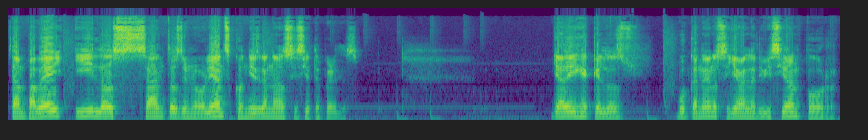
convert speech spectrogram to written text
Tampa Bay y los Santos de Nueva Orleans con 10 ganados y 7 perdidos. Ya dije que los bucaneros se llevan la división por,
